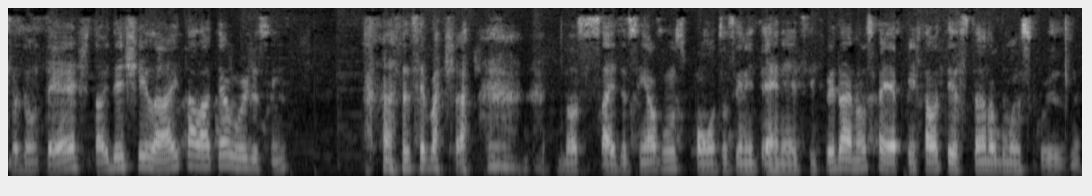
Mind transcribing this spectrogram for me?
fazer um teste e tal, e deixei lá e tá lá até hoje, assim. você baixar nosso site, assim, alguns pontos, assim, na internet, assim, que foi da nossa época, a gente tava testando algumas coisas, né.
